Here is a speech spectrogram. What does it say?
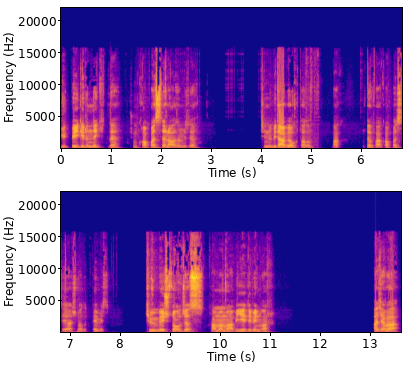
Büyük beygirini de kitle. Çünkü kapasite lazım bize. Şimdi bir daha bir okutalım. Bak. Bu defa kapasiteyi aşmadık. Temiz. 2500 olacağız. Tamam abi 7000 var. Acaba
